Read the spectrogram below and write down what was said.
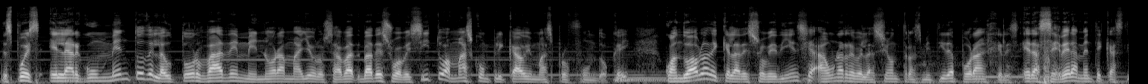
Después, el argumento del autor va de menor a mayor, o sea, va, de suavecito a más complicado y más profundo. Cuando habla de que la desobediencia a una revelación transmitida por ángeles era severamente castigada,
